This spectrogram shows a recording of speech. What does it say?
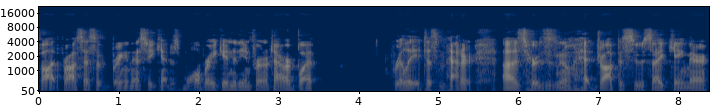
thought process of bringing this so you can't just wall break into the Inferno Tower, but really it doesn't matter. Uh, Zerz is going to go ahead, drop his Suicide King there,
